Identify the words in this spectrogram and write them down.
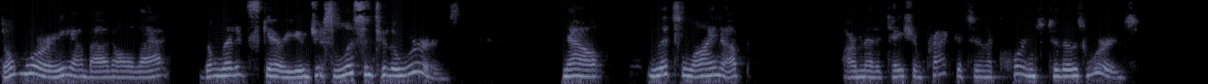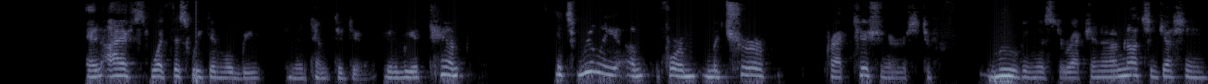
Don't worry about all that. Don't let it scare you. Just listen to the words. Now, let's line up our meditation practice in accordance to those words. And I, what this weekend will be an attempt to do. It'll be attempt. It's really um, for mature practitioners to move in this direction. And I'm not suggesting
